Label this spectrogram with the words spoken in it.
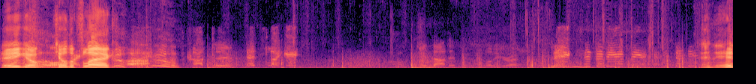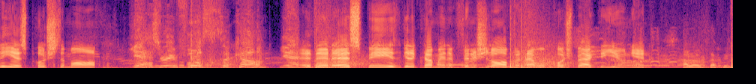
There you go. Kill the flag. And Eddie has pushed them off. Yes, reinforcements have come. Yeah. And then SB is going to come in and finish it off, and that will push back the Union. Hello, second.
